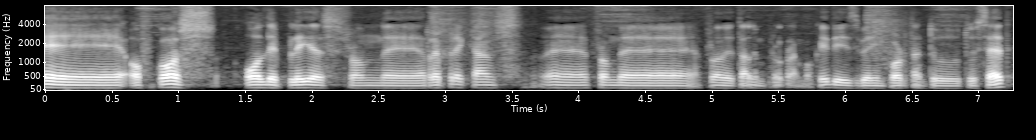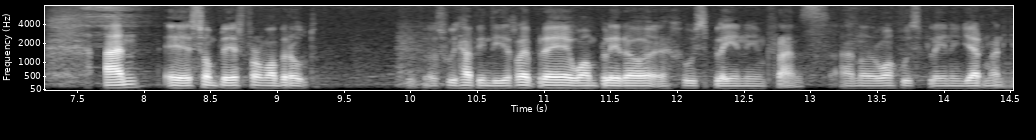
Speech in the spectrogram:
Uh, of course, all the players from the repre comes uh, from the from the talent program. Okay, this is very important to, to set, and uh, some players from abroad, we have in the repre one player uh, who is playing in France, another one who is playing in Germany.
